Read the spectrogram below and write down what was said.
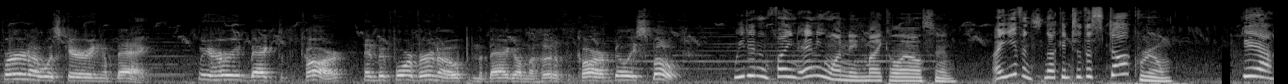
Verna was carrying a bag. We hurried back to the car, and before Verna opened the bag on the hood of the car, Billy spoke. We didn't find anyone named Michael Allison. I even snuck into the stock room. Yeah,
